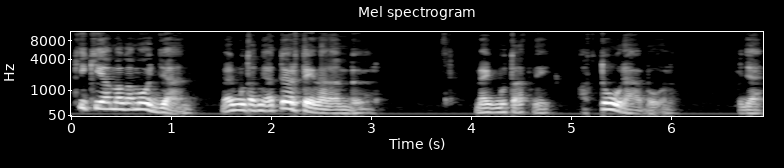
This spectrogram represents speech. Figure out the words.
Ki ki a maga módján? Megmutatni a történelemből. Megmutatni a tórából. Ugye,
